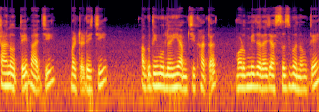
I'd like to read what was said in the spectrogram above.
छान होते भाजी बटाट्याची. अगदी मुलंही आमची खातात. म्हणून मी जरा जास्तच बनवते.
